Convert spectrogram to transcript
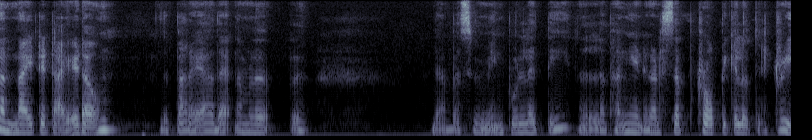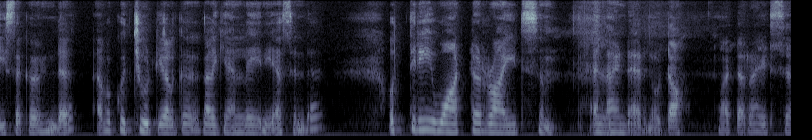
നന്നായിട്ട് ടയേർഡാവും ഇത് പറയാതെ നമ്മൾ അപ്പോൾ സ്വിമ്മിങ് പൂളിലെത്തി നല്ല ഭംഗിയുണ്ട്. കാരണം സബ് ട്രോപ്പിക്കൽ ഒത്തിരി ട്രീസൊക്കെ ഉണ്ട്. അപ്പോൾ കൊച്ചുകുട്ടികൾക്ക് കളിക്കാനുള്ള ഏരിയാസ് ഉണ്ട്. ഒത്തിരി വാട്ടർ റൈഡ്സും എല്ലാം ഉണ്ടായിരുന്നു കേട്ടോ വാട്ടർ റൈഡ്സ്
